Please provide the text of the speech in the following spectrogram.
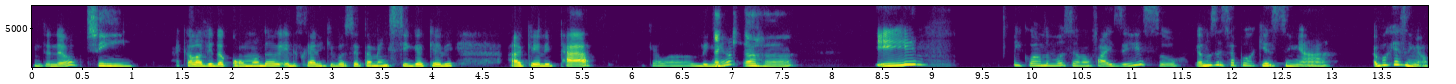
entendeu? Sim. Aquela vida cômoda, eles querem que você também siga aquele aquele path, aquela linha. Aham. Uhum. E e quando você não faz isso, eu não sei se é porque assim, ah, é porque assim, ó,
